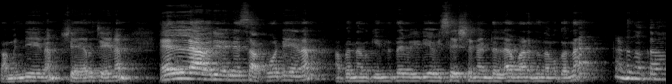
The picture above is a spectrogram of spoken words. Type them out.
കമന്റ് ചെയ്യണം ഷെയർ ചെയ്യണം എല്ലാവരും എന്നെ സപ്പോർട്ട് ചെയ്യണം. അപ്പം നമുക്ക് ഇന്നത്തെ വീഡിയോ വിശേഷം കണ്ടെല്ലാം വേണമെന്ന് നമുക്കൊന്ന് കണ്ടു നോക്കാം.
